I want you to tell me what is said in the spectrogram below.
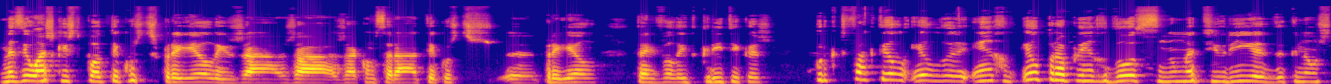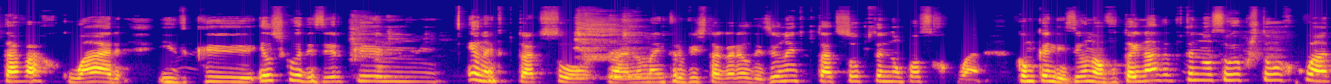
mas eu acho que isto pode ter custos para ele e já, já, já começará a ter custos eh, para ele, tem-lhe valido críticas, porque de facto ele, ele, ele próprio enredou-se numa teoria de que não estava a recuar e de que ele chegou a dizer que hum, eu nem deputado sou, não é? numa entrevista agora ele diz, eu nem deputado sou, portanto não posso recuar. Como quem diz, eu não votei nada, portanto não sou eu que estou a recuar.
